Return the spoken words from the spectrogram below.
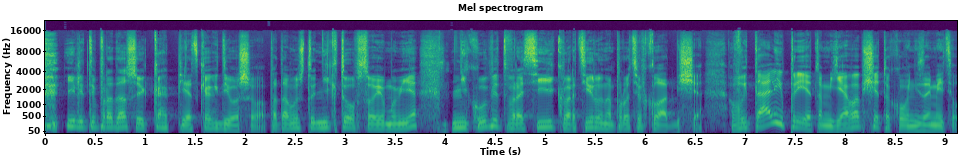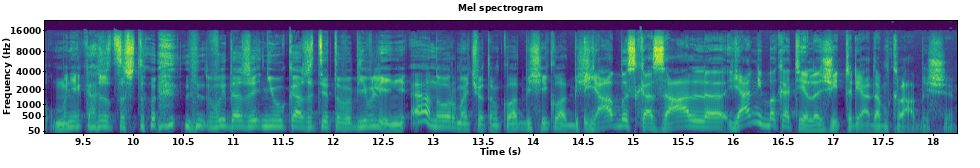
или ты продашь ее капец как дешево, потому что никто в своем уме не купит в России квартиру напротив кладбища. В Италии при этом я вообще такого не заметил. Мне кажется, что вы даже не укажете это в объявлении. А норма, что там, кладбище и кладбище. Я бы сказал, я не бы хотел жить рядом кладбище.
